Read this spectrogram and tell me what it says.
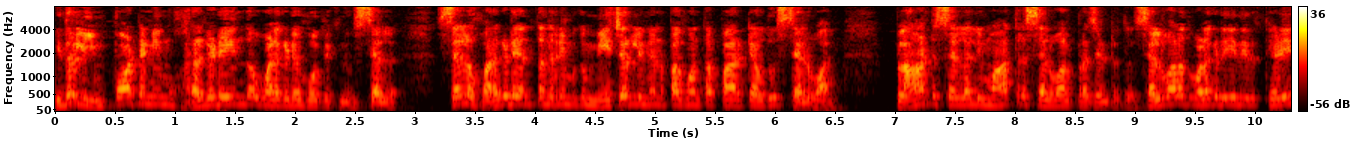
ಇದರಲ್ಲಿ ಇಂಪಾರ್ಟೆಂಟ್ ನಿಮ್ ಹೊರಗಡೆಯಿಂದ ಒಳಗಡೆ ಹೋಗ್ಬೇಕು ನೀವು ಸೆಲ್ ಸೆಲ್ ಹೊರಗಡೆ ಅಂತಂದ್ರೆ ನಿಮಗೆ ಮೇಜರ್ಲಿ ನೆನಪಾಗುವಂತ ಪಾರ್ಟ್ ಯಾವುದು? ಸೆಲ್ ವಾಲ್ ಪ್ಲಾಂಟ್ ಸೆಲ್ ಅಲ್ಲಿ ಮಾತ್ರ ಸೆಲ್ ವಾಲ್ ಪ್ರೆಸೆಂಟ್ ಇರ್ತದೆ. ಸೆಲ್ ವಾಲ್ ಅದ್ ಒಳಗಡೆ ಏನಿರುತ್ತೆ ಹೇಳಿ?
